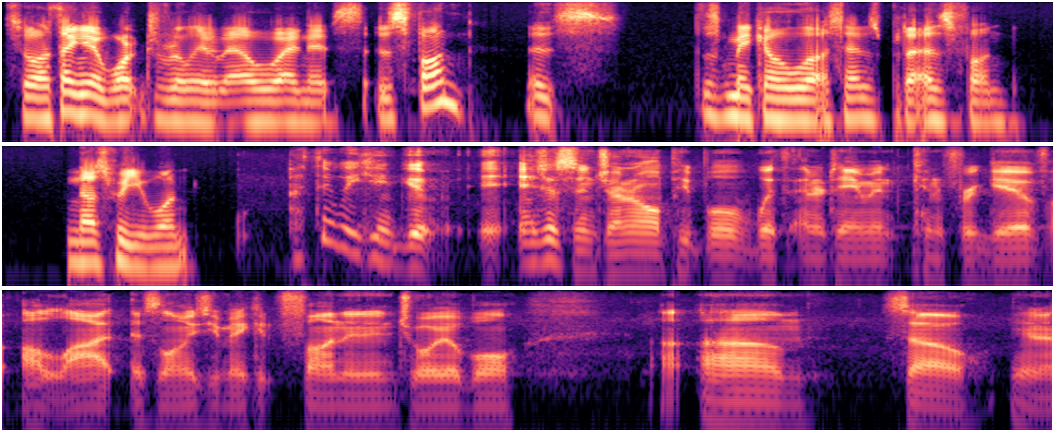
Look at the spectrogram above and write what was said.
So I think it works really well, and it's it's fun. It's doesn't make a whole lot of sense, but it is fun, and that's what you want. I think we can give, and just in general, people with entertainment can forgive a lot as long as you make it fun and enjoyable. Uh, um, so you know,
